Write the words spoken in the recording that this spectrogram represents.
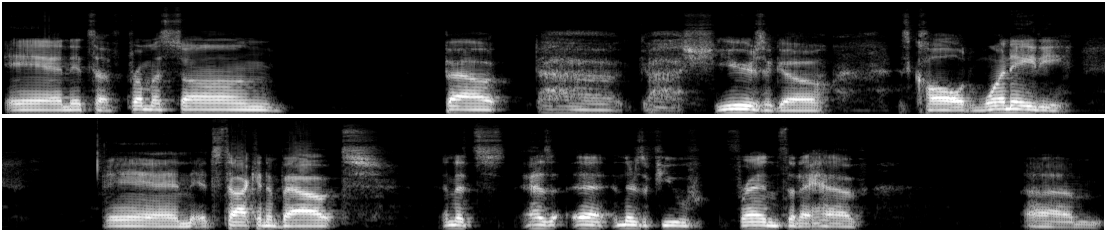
And it's a from a song about uh, gosh, years ago. It's called 180, and it's talking about, and it's has, uh, and there's a few friends that I have um,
